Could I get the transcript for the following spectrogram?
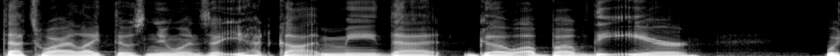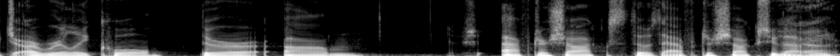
That's why I like those new ones that you had gotten me that go above the ear, which are really cool. They're um, AfterShokz, those AfterShokz you got yeah, me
